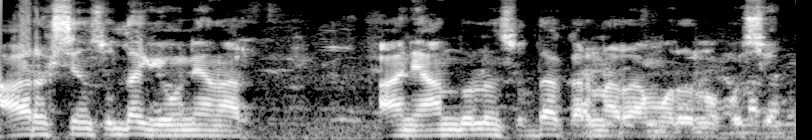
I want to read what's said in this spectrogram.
आरक्षण सुद्धा घेऊन येणार. आणि आंदोलन सुद्धा करणार आमरण उपोषण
